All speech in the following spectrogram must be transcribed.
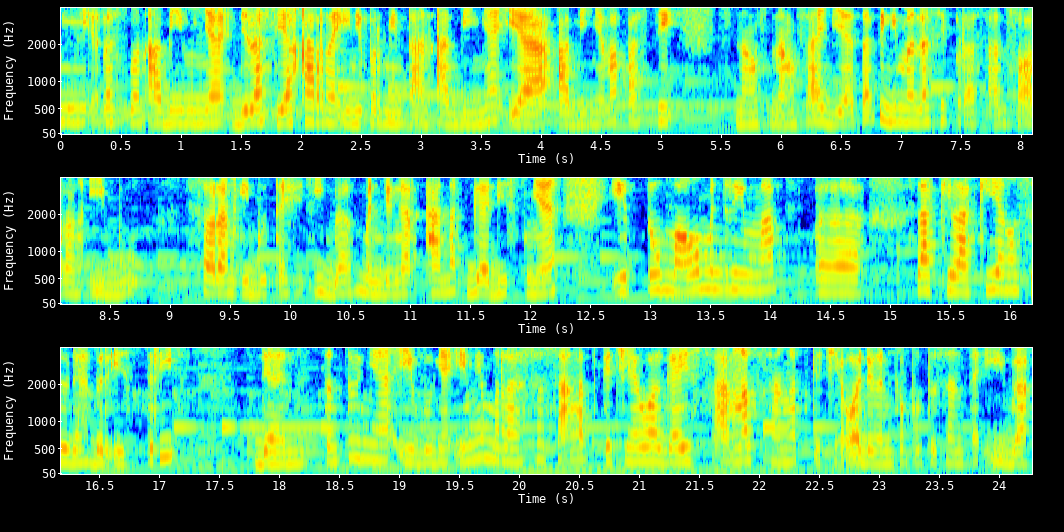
Umi respon abinya jelas ya karena ini permintaan abinya ya abinya mah pasti senang-senang saja. Tapi gimana sih perasaan seorang ibu? Seorang ibu teh iba mendengar anak gadisnya itu mau menerima eh, laki-laki uh, yang sudah beristri? Dan tentunya ibunya ini merasa sangat kecewa guys. Sangat-sangat kecewa dengan keputusan Teh Iba.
